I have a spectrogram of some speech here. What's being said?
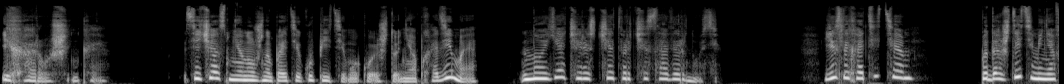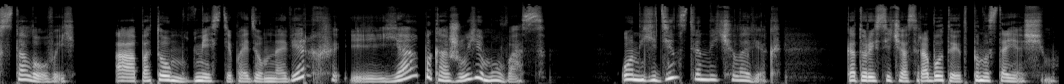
И хорошенькая. Сейчас мне нужно пойти купить ему кое-что необходимое, но я через четверть часа вернусь. Если хотите, подождите меня в столовой, а потом вместе пойдем наверх, и я покажу ему вас. Он единственный человек — который сейчас работает по-настоящему.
